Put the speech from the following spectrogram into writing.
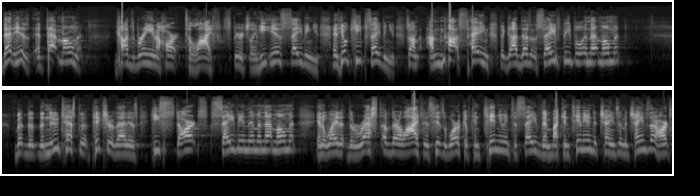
that is, at that moment, God's bringing a heart to life spiritually, and He is saving you, and He'll keep saving you. So I'm, I'm not saying that God doesn't save people in that moment. But the, the New Testament picture of that is he starts saving them in that moment in a way that the rest of their life is his work of continuing to save them by continuing to change them and change their hearts.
